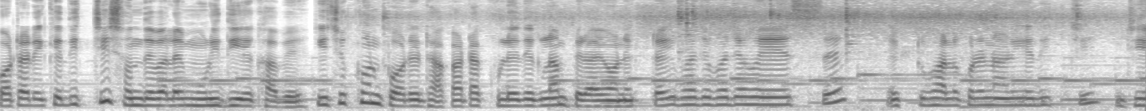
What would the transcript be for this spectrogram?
কটা রেখে দিচ্ছি সন্ধেবেলায় মুড়ি দিয়ে খাবে। কিছুক্ষণ পরে ঢাকাটা খুলে দেখলাম প্রায় অনেকটাই ভাজা ভাজা হয়ে এসছে। একটু ভালো করে নাড়িয়ে দিচ্ছি। যে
